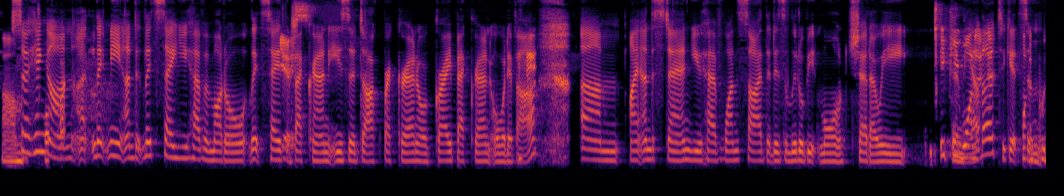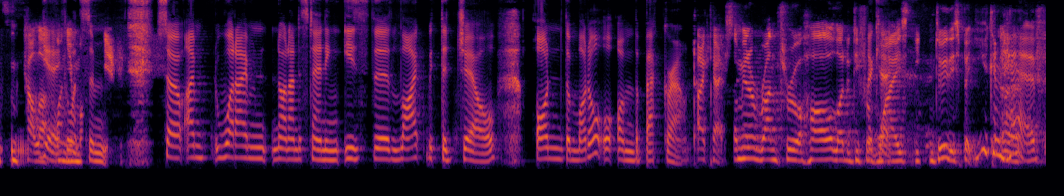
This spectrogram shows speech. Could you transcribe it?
Um, so hang on, uh, let me under, let's say you have a model. Let's say Yes. the background is a dark background or grey background or whatever. Um, I understand you have one side that is a little bit more shadowy if you want other to get want some to put some color yeah, if you your want some. So I'm what I'm not understanding is the light with the gel on the model or on the background. Okay, so I'm going to run through a whole lot of different Okay. ways you can do this, but you can have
